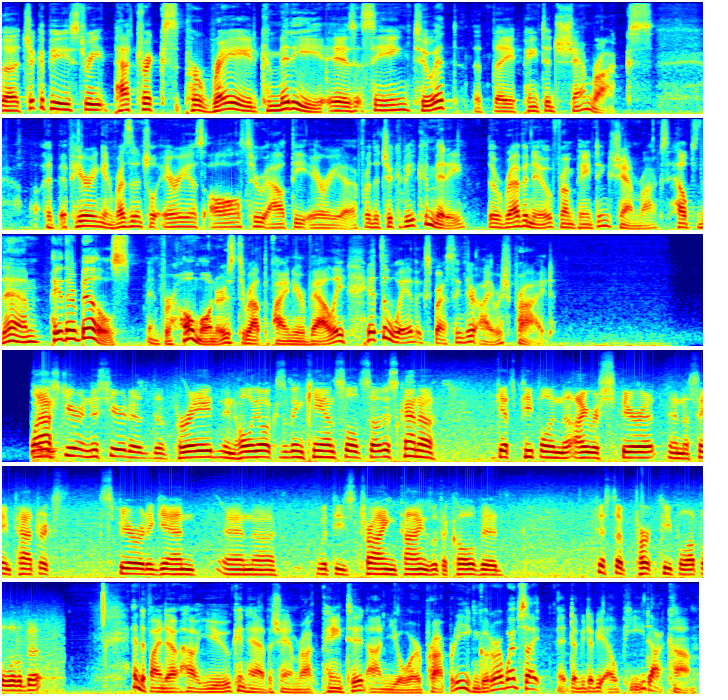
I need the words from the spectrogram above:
The Chicopee St. Patrick's Parade Committee is seeing to it that they painted shamrocks uh, appearing in residential areas all throughout the area. For the Chicopee Committee, the revenue from painting shamrocks helps them pay their bills. And for homeowners throughout the Pioneer Valley, it's a way of expressing their Irish pride. Last year and this year, the, the parade in Holyoke has been canceled, so this kind of gets people in the Irish spirit and the St. Patrick's spirit again and uh, with these trying times with the COVID just to perk people up a little bit. And to find out how you can have a shamrock painted on your property, you can go to our website at wwlp.com.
